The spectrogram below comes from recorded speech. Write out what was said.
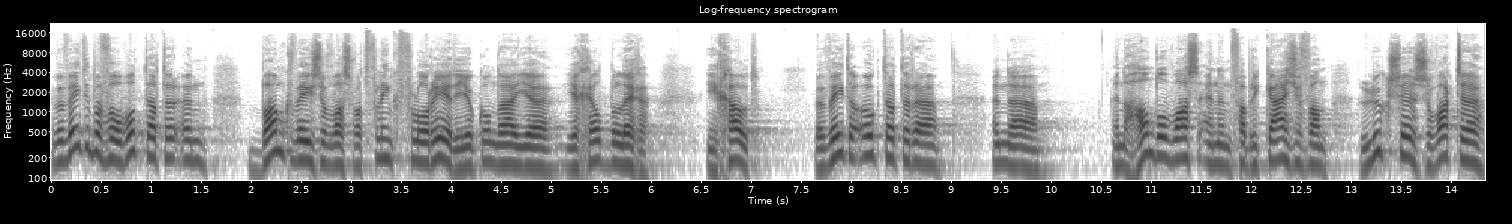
We weten bijvoorbeeld dat er een bankwezen was wat flink floreerde. Je kon daar je, je geld beleggen in goud. We weten ook dat er uh, een, uh, een handel was en een fabrikage van luxe zwarte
